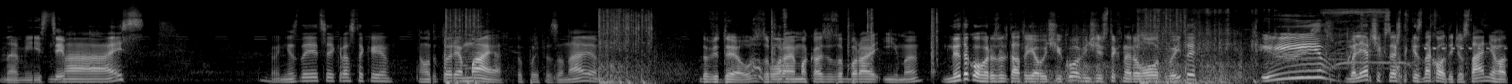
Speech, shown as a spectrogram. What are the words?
на місці. Найс. Мені здається, якраз таки аудиторія має топити за Наві. Довідеус забирає Маказі, забирає іме. Не такого результату я очікував, він ще й встиг на релоуд вийти. І Валерчик все ж таки знаходить останнього.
